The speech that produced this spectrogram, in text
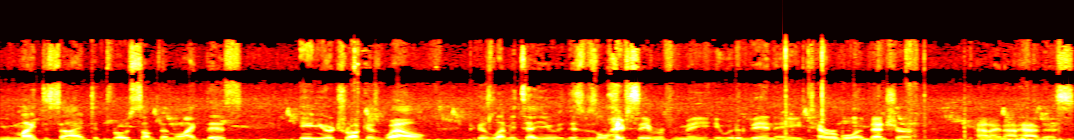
you might decide to throw something like this in your truck as well. Because let me tell you, this was a lifesaver for me. It would have been a terrible adventure had I not had this.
